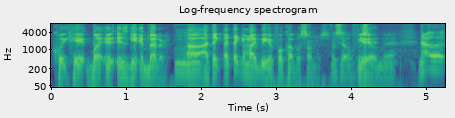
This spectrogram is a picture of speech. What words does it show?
quick hit, but it, it's getting better. Uh, I think I think it might be here for a couple of summers. For sure, for Yeah. sure, man. Now, uh,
